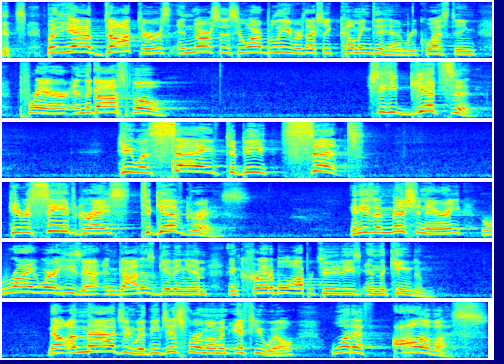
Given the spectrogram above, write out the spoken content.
but you have doctors and nurses who aren't believers actually coming to him requesting prayer in the gospel. You see, he gets it. He was saved to be sent. He received grace to give grace. And he's a missionary right where he's at, and God is giving him incredible opportunities in the kingdom. Now, imagine with me, just for a moment, if you will, what if all of us,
